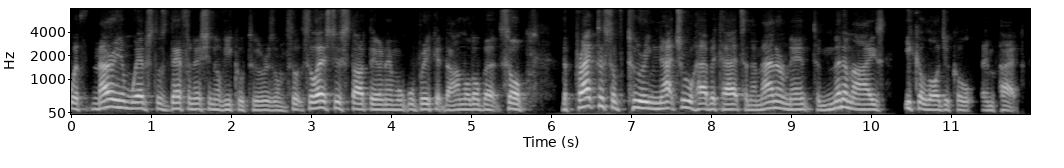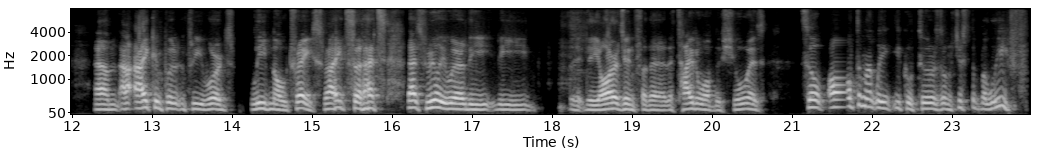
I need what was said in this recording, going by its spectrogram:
with Merriam-Webster's definition of ecotourism. So so let's just start there, and then we'll, we'll break it down a little bit. So the practice of touring natural habitats in a manner meant to minimize ecological impact. Um, I, I, can put it in three words: leave no trace. Right. So that's that's really where the the the, the origin for the, the title of the show is. So ultimately, ecotourism is just a belief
